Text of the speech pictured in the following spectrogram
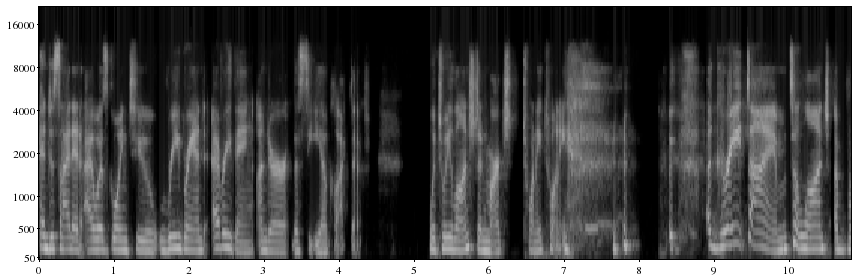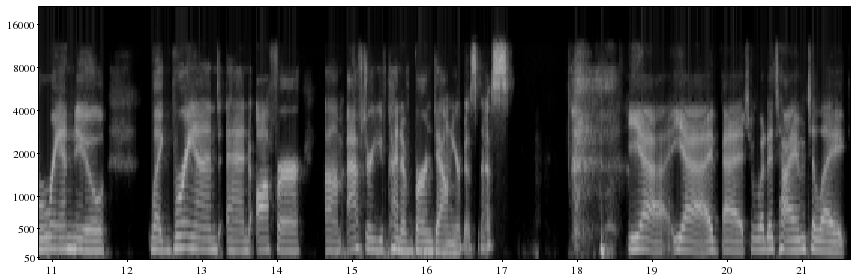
and decided I was going to rebrand everything under the CEO Collective, which we launched in March 2020. a great time to launch a brand new like brand and offer um, after you've kind of burned down your business. yeah, yeah, I bet. What a time to like.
